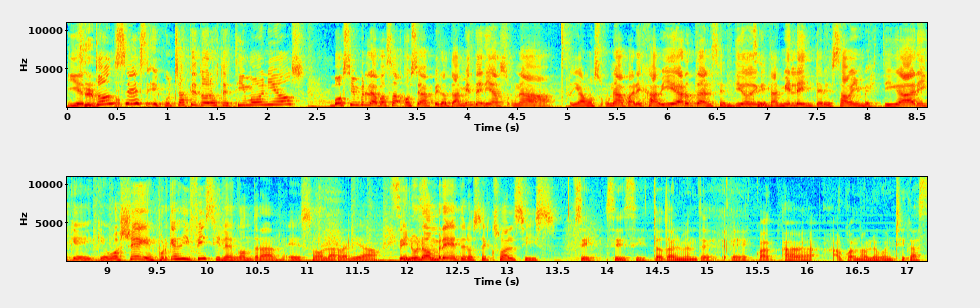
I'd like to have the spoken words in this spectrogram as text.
Y Sí, entonces, escuchaste todos los testimonios, vos siempre la pasás, o sea, pero también tenías una, digamos, una pareja abierta en el sentido de Sí. que también le interesaba investigar y que, que vos llegues, porque es difícil encontrar eso, la realidad, Sí, en un sí. hombre heterosexual cis. Sí, sí, sí, totalmente. Eh, cua- a- a- cuando hablo con chicas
